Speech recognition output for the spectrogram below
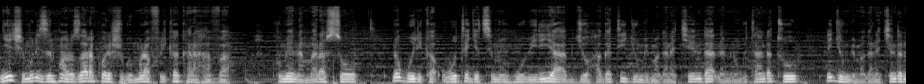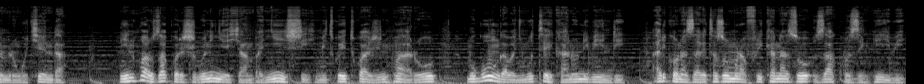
Nyinshi muri izi ntwaro zarakoreshejwe muri afurika karahava kumena amaraso no guhirika ubutegetsi mu nkubiri yabyo hagati y'igihumbi magana cyenda na mirongo itandatu n'igihumbi magana cyenda na mirongo cyenda ni intwaro zakoreshejwe n'inyeshyamba nyinshi imitwe yitwaje intwaro mu guhungabanya umutekano n'ibindi. Ariko na za leta zo muri afurika na zo zakoze nk'ibi.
